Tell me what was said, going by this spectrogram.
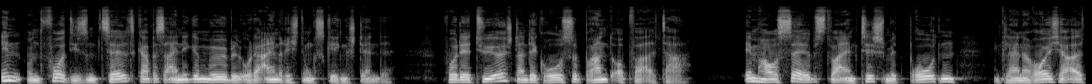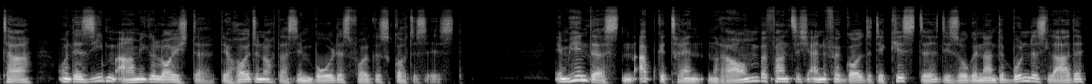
In und vor diesem Zelt gab es einige Möbel oder Einrichtungsgegenstände. Vor der Tür stand der große Brandopferaltar. Im Haus selbst war ein Tisch mit Broten, ein kleiner Räucheraltar und der siebenarmige Leuchter, der heute noch das Symbol des Volkes Gottes ist. Im hintersten, abgetrennten Raum befand sich eine vergoldete Kiste, die sogenannte Bundeslade,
